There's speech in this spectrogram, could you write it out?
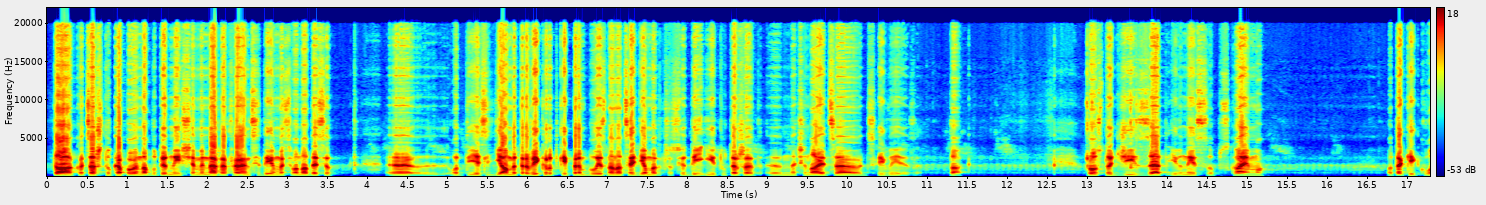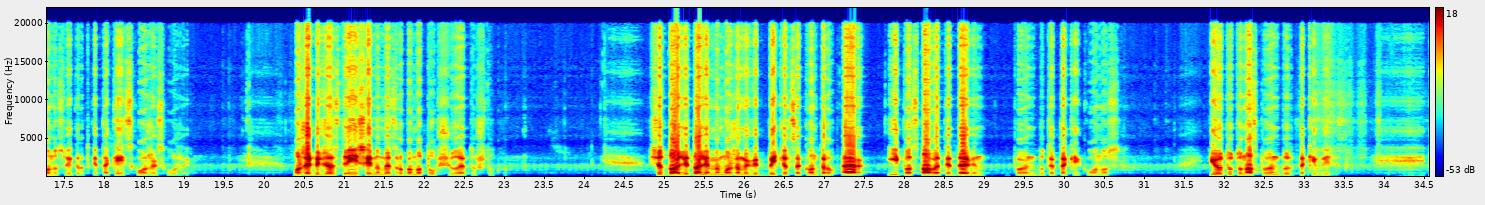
Так, оця штука повинна бути нижча. Ми на референсі дивимося, вона десь от, от є діаметр викрутки, приблизно на цей діаметр сюди, і тут вже е, починаються ці вирізи. Так. Просто G, Z і вниз опускаємо. Отакий конус викрутки. Такий схожий, схожий. Може більш гостріший, але ми зробимо товщу цю штуку. Що далі? Далі ми можемо відбити оце Ctrl-R і поставити, де він повинен бути такий конус. І отут у нас повинен бути такий виріз.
